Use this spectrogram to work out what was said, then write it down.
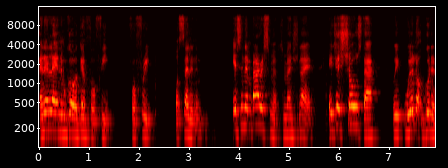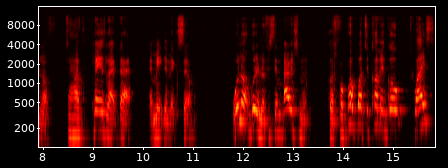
and then letting him go again for fee for free or selling him. It's an embarrassment to Manchester United. It just shows that we, we're not good enough to have players like that and make them excel. We're not good enough. It's embarrassment. Because for Pogba to come and go twice,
